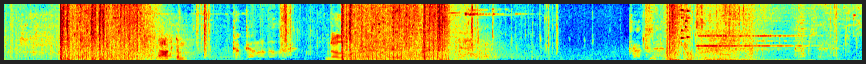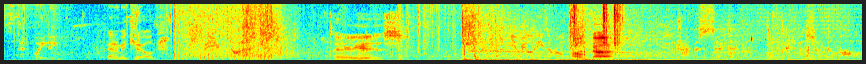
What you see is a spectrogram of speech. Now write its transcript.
Two. Knocked him. Took down another. Another one right over here somewhere. Trap set. Trap set. And waiting. Enemy killed. There he is. Abilities are all Oh god. Trap is set. Data soon to follow.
